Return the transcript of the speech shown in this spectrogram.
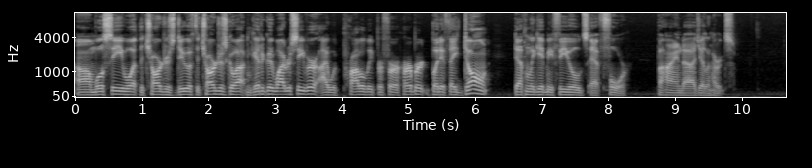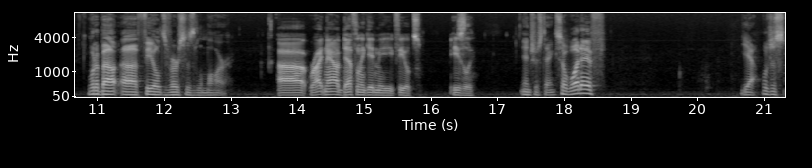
Um, we'll see what the Chargers do. If the Chargers go out and get a good wide receiver, I would probably prefer Herbert. But if they don't, definitely give me Fields at four behind uh, Jalen Hurts. What about uh, Fields versus Lamar? Uh, right now, definitely give me Fields easily. Interesting. So what if? Yeah, we'll just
